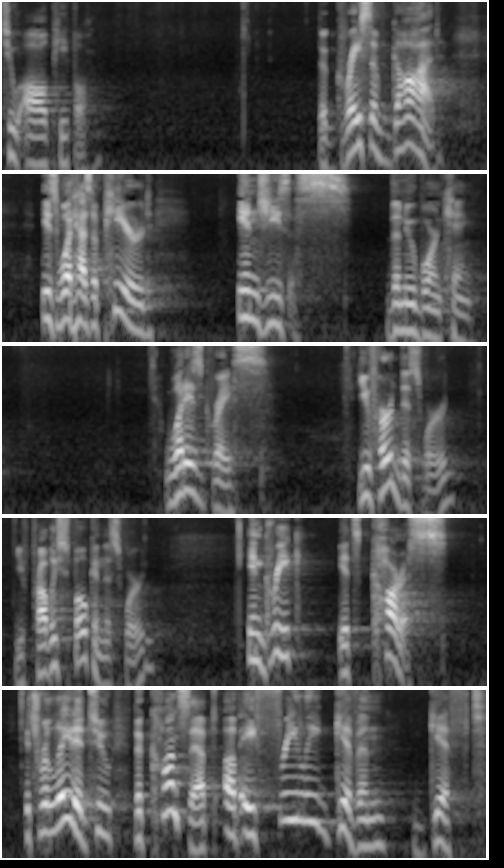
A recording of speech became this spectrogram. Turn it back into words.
to all people. The grace of God is what has appeared in Jesus, the newborn King. What is grace? You've heard this word, you've probably spoken this word. In Greek, it's charis. It's related to the concept of a freely given gift.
